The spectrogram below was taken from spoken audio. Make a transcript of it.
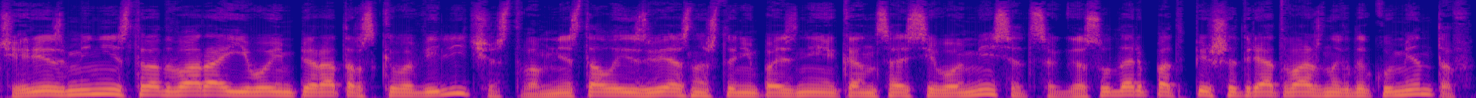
Через министра двора его императорского величества мне стало известно, что не позднее конца сего месяца государь подпишет ряд важных документов,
